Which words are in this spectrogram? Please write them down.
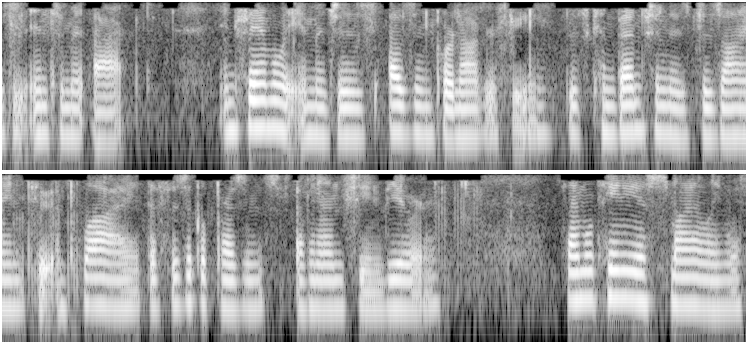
is an intimate act. In family images, as in pornography, this convention is designed to imply the physical presence of an unseen viewer. Simultaneous smiling with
